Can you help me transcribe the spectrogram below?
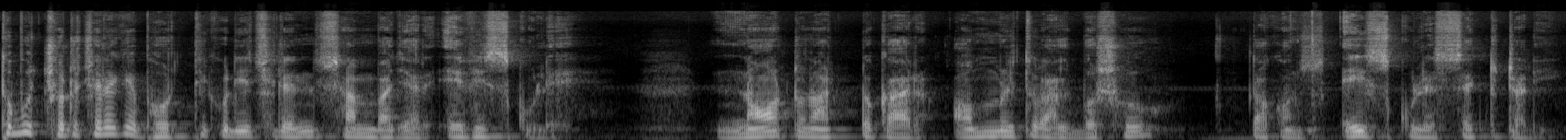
তবু ছোট ছেলেকে ভর্তি করিয়েছিলেন শ্যামবাজার এভি স্কুলে। নট নাট্যকার অমৃতলাল বসু, তখন এই স্কুলের সেক্রেটারি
